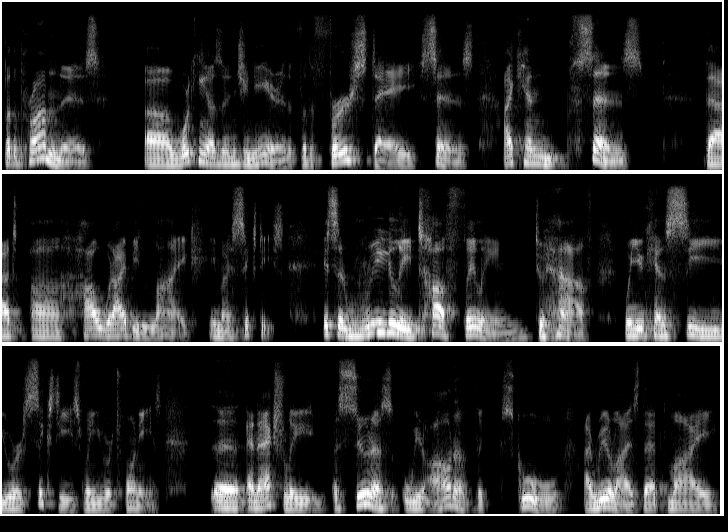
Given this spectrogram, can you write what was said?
But the problem is, uh, working as an engineer for the first day since, I can sense that uh, how would I be like in my 60s? It's a really tough feeling to have when you can see your 60s when you were 20s. Uh, and actually, as soon as we're out of the school, I realized that my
